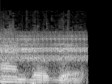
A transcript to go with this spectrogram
Hamburger.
